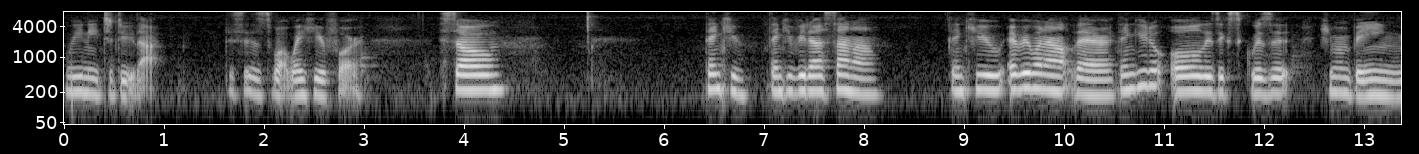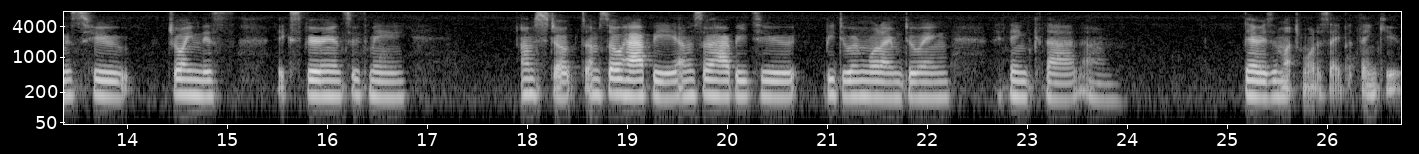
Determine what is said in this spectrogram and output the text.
We need to do that. This is what we're here for. So, thank you. Thank you, Vida Asana. Thank you, everyone out there. Thank you to all these exquisite human beings who joined this experience with me. I'm stoked. I'm so happy. I'm so happy to be doing what I'm doing. I think that um, there isn't much more to say, but thank you.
